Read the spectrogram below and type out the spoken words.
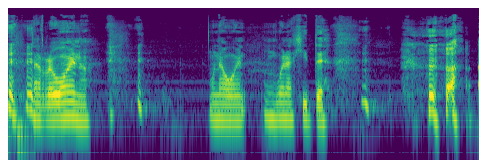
Está re bueno. Una buen, un buen ajite.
